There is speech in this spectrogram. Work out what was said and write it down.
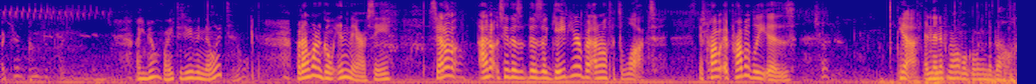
I can't believe this place is even here. I know, right? Did you even know it? No. But I want to go in there. See, see, I don't know. I don't see. There's there's a gate here, but I don't know if it's locked. It probably it probably is. Check. Yeah, and then if not, we'll go ring the bell.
